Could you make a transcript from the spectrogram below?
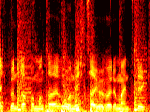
Ich bin Rafa Monteiro und ich zeige euch heute meinen Trick.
